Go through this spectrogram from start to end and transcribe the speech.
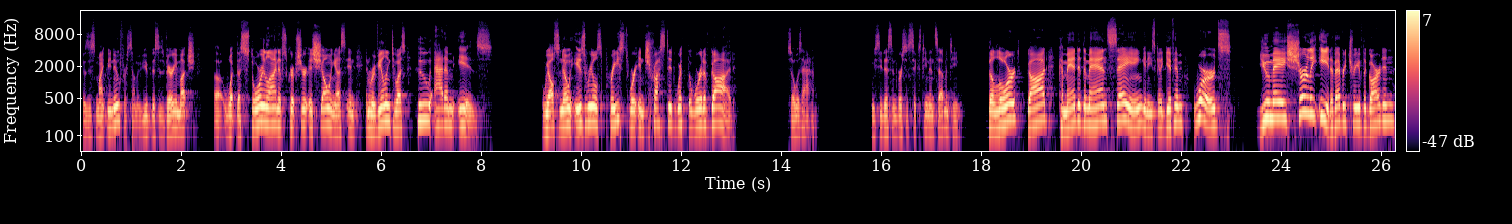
Because this might be new for some of you, but this is very much uh, what the storyline of Scripture is showing us in, in revealing to us who Adam is. We also know Israel's priests were entrusted with the Word of God. So was Adam. We see this in verses 16 and 17. The Lord God commanded the man, saying, and he's going to give him words you may surely eat of every tree of the garden,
